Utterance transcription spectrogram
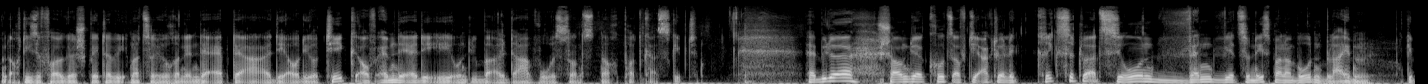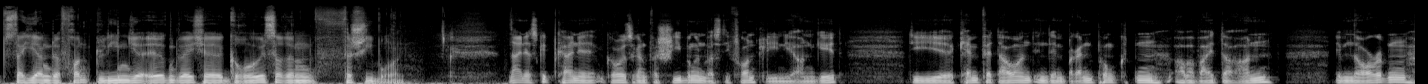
Und auch diese Folge später wie immer zu hören in der App der ARD Audiothek auf mdr.de und überall da, wo es sonst noch Podcasts gibt. Herr Bühler, schauen wir kurz auf die aktuelle Kriegssituation, wenn wir zunächst mal am Boden bleiben. Gibt es da hier an der Frontlinie irgendwelche größeren Verschiebungen? Nein, es gibt keine größeren Verschiebungen, was die Frontlinie angeht. Die Kämpfe dauern in den Brennpunkten aber weiter an. Im Norden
